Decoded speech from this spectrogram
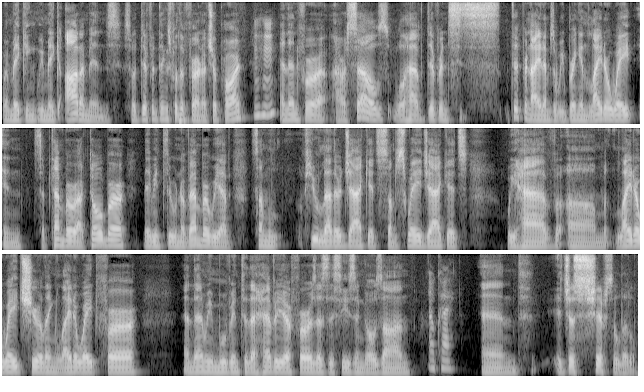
We're making we make ottomans, so different things for the furniture part, mm-hmm. and then for ourselves, we'll have different different items that we bring in lighter weight in September, October, maybe through November. We have some a few leather jackets, some suede jackets. We have um, lighter weight shearling, lighter weight fur, and then we move into the heavier furs as the season goes on, Okay. and it just shifts a little.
